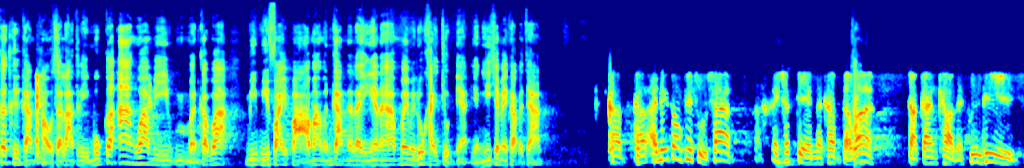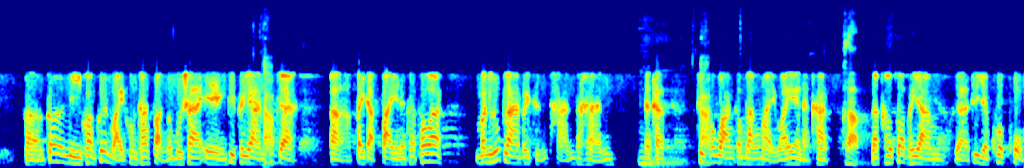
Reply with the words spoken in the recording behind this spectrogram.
ก็คือการเผาสาราตรีมุกก็อ้างว่ามีเหมือนกับว่ามีมีไฟป่ามาเหมือนกันอะไรอย่างเงี้ยนะครับไม่ไม่รู้ใครจุดเนี่ยอย่างนี้ใช่ไหมครับอาจารย์ ครับครับอันนี้ต้องพิสูจน์ทราบให้ชัดเจนนะครับ แต่ว่าจากการข่าวในพื้นที่เอ่อก็มีความเคลื่อนไหวของทางฝั่งกัมพูชาเองที่พยายามครับที่จะอ่า ไปดับไฟนะครับ เพราะว่ามันลุกลามไปถึงฐานทหารนะครับ ที่เขาวางกำลังใหม่ไว้นะครับ ครับ แล้วเขาก็พยายามเอ่อที่จะควบคุม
